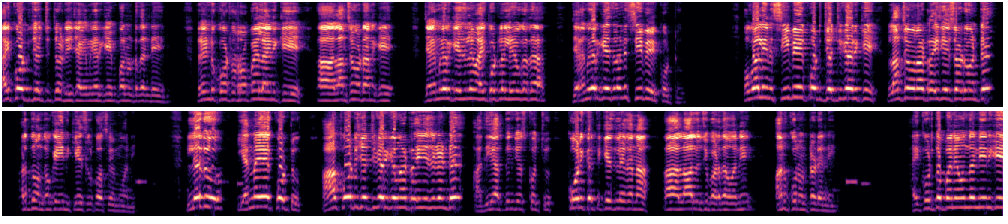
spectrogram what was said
హైకోర్టు జడ్జితో జగన్ గారికి ఏం పని ఉంటుందండి? రెండు కోట్ల రూపాయలు ఆయనకి లంచం ఇవ్వడానికి. జగన్ గారి కేసులు ఏమి హైకోర్టులో లేవు కదా? జగన్ గారి కేసులు అంటే సిబిఐ కోర్టు. ఒకవేళ ఈయన సిబిఐ కోర్టు జడ్జి గారికి లంచం ఏమైనా ట్రై చేశాడు అంటే అర్థం ఉంది. ఒక ఈయన కేసుల కోసమేమో అని. లేదు ఎన్ఐఏ కోర్టు ఆ కోర్టు జడ్జి గారికి ఏమైనా ట్రై చేశాడంటే అది అర్థం చేసుకోవచ్చు. కోడికత్తి కేసులు ఏదైనా ఆ, లాలుచి పడదామని అనుకుని ఉంటాడని. హైకోర్టుతో పని ఏముందండి దీనికి?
